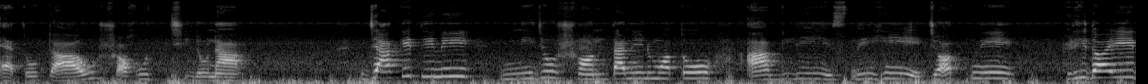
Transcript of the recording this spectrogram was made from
এতটাও সহজ ছিল না। যাকে তিনি নিজ সন্তানের মতো আগলে, স্নেহে, যত্নে, হৃদয়ের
